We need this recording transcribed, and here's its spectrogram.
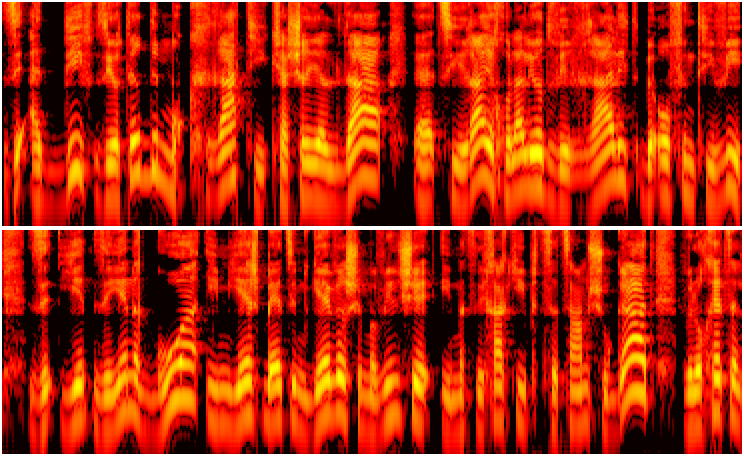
זה עדיף, זה יותר דמוקרטי, כאשר ילדה אה, צעירה יכולה להיות ויראלית באופן טבעי. זה, זה יהיה נגוע אם יש בעצם גבר שמבין שהיא מצליחה כי היא פצצה משוגעת, ולוחץ על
